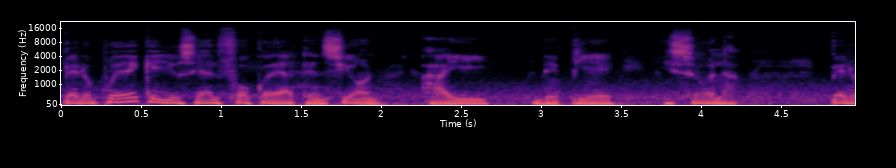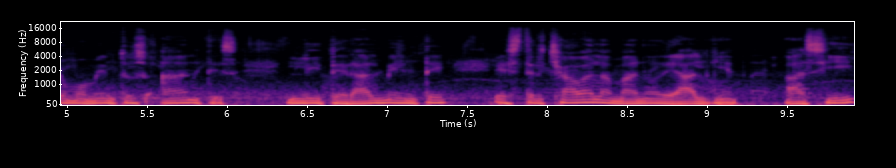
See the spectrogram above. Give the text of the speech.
Pero puede que yo sea el foco de atención, ahí, de pie y sola. Pero momentos antes, literalmente, estrechaba la mano de alguien, así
